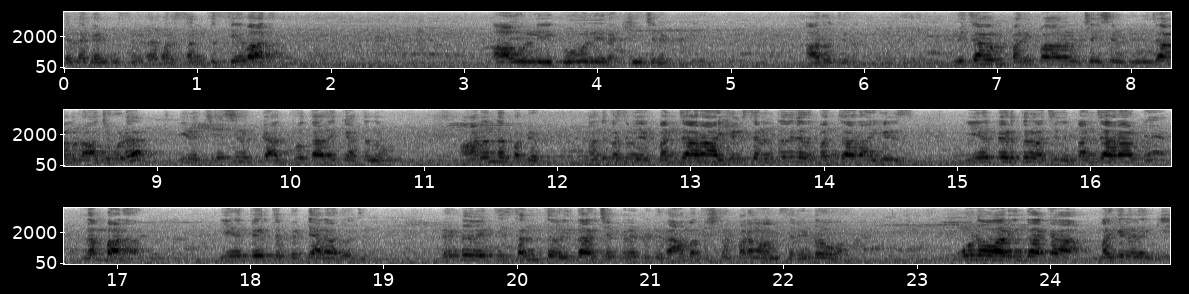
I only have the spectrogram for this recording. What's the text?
తెల్ల కనిపిస్తున్న వాడు సంత సేవారు ఆవుల్ని గోవుల్ని రక్షించినటువంటి ఆ రోజున. నిజాం పరిపాలన చేసినటువంటి నిజాం రాజు కూడా ఈయన చేసినటువంటి అద్భుతాలకి అతను ఆనందపడ్డాడు. అందుకోసం బంజారా హిల్స్ అని ఉంటుంది కదా బంజారా హిల్స్. ఈయన పేరుతో వచ్చింది. బంజారా అంటే లంబాడా. ఈయన పేరుతో పెట్టారు ఆ రోజు రెండో వ్యక్తి సంత్ ఇందాక చెప్పినటువంటి రామకృష్ణ పరమహంస రెండవ. వారు మూడో వారు ఇందాక మహిళలకి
